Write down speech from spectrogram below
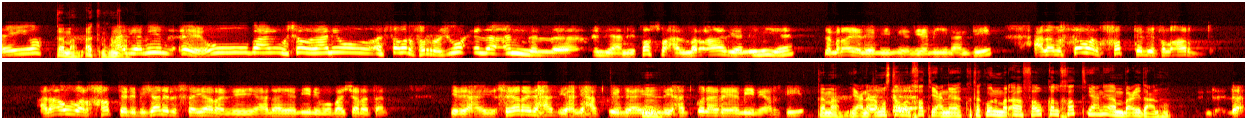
أيوه. تمام أكمل. نعم. على اليمين إيه وبعد يعني أستمر في الرجوع إلى أن يعني تصبح المرآة اليمينية المراية اليمين اليمين عندي على مستوى الخط اللي في الأرض على أول خط اللي بجانب السيارة اللي على يميني مباشرة. السيارة اللي حد اللي حتكون اللي حتكون على يميني عرفت كيف؟ تمام. يعني على مستوى الخط يعني تكون المرآة فوق الخط يعني أم بعيد عنه؟ لا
